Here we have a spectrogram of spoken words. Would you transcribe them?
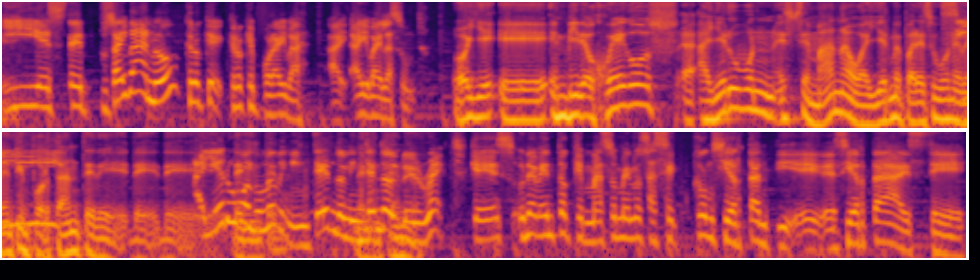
y este, pues ahí va, ¿no? Creo que, creo que por ahí va, ahí, ahí va el Oye, eh, en videojuegos, ayer hubo un, esta semana o ayer me parece hubo un evento importante de, Ayer hubo uno de Nintendo, el Nintendo, Direct, que es un evento que más o menos hace con cierta, eh, cierta este,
